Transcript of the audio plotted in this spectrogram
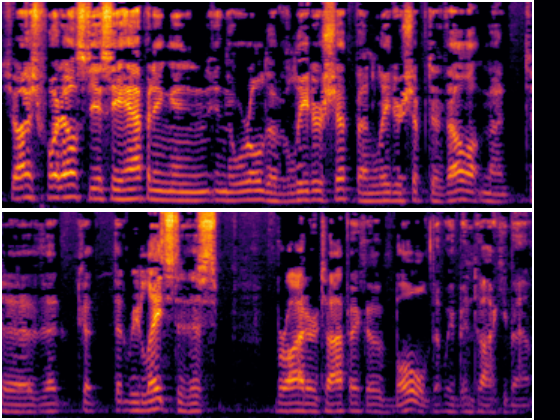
Josh, what else do you see happening in, in the world of leadership and leadership development uh, that that relates to this broader topic of bold that we've been talking about?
